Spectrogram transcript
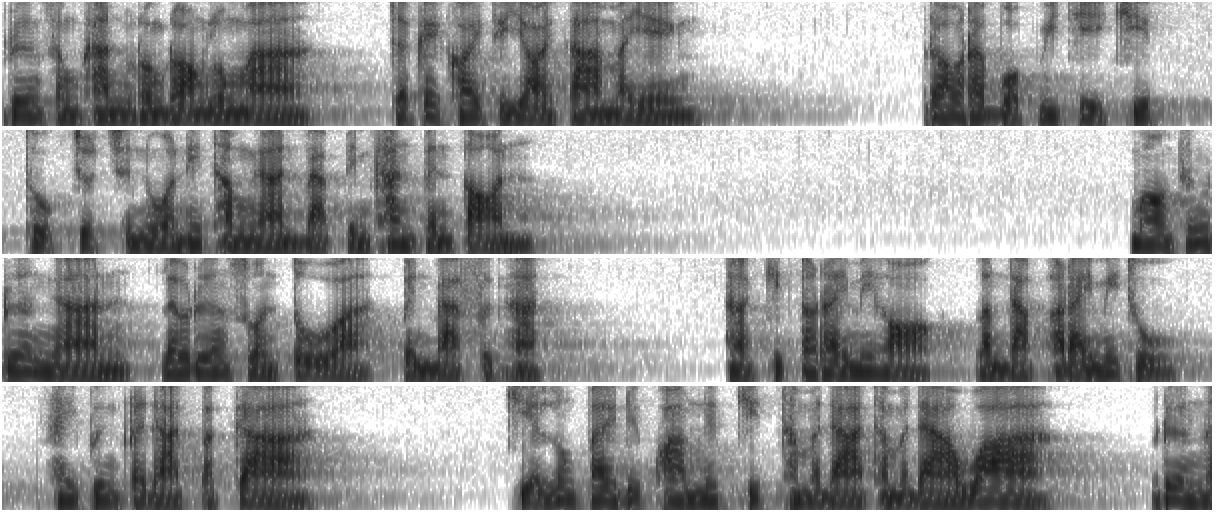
เรื่องสำคัญรองรองลงมา จะค่อยๆทยอยตามมาเองเราระบบวิธีคิดถูกจุดชนวนให้ทำงานแบบเป็นขั้นเป็นตอน มองทั้งเรื่องงานแล้วเรื่องส่วนตัวเป็นแบบฝึกหัด หากคิดอะไรไม่ออกลำดับอะไรไม่ถูก ให้พึ่งกระดาษปากกา เขียนลงไปด้วยความนึกคิดธรรมดาธรรมดาว่า เรื่องไหน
